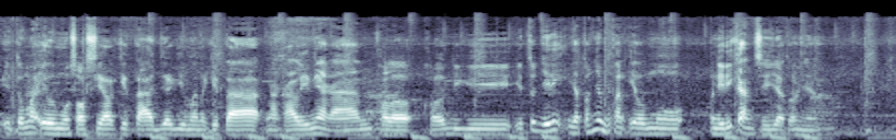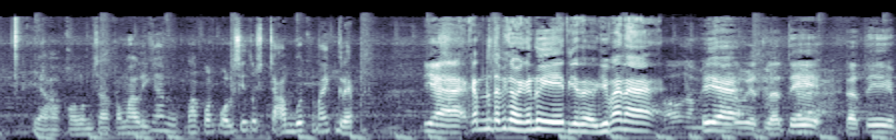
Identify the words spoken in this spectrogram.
itu mah ilmu sosial kita aja gimana kita ngakalinnya kan kalau kalau di itu jadi jatuhnya bukan ilmu pendidikan sih jatuhnya ya kalau misal kemalingan lapor polisi terus cabut naik grab Iya, kan lu tapi gak megang duit gitu. Gimana? iya. duit berarti berarti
